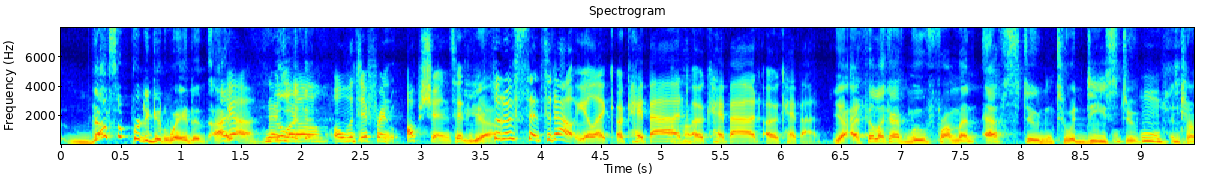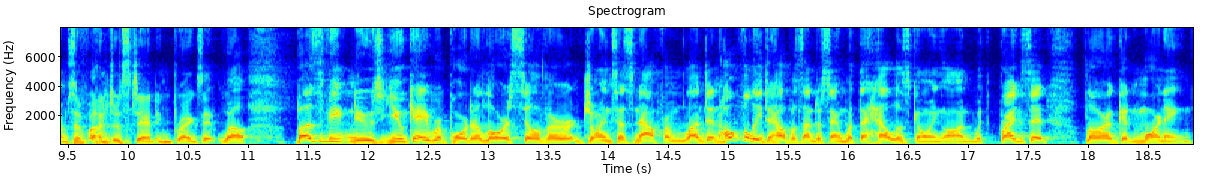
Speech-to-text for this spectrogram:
that's a pretty good way to. I Yeah, no deal. like all the different options. It Yeah. Uh-huh. sort of sets it out. You're like, okay, bad, okay, bad, okay, bad. Yeah, I feel like I've moved from an F student to a D student in terms of understanding Brexit. Well, BuzzFeed News UK reporter Laura Silver joins us now from London, hopefully to help us understand what the hell is going on with Brexit. Laura, good morning.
